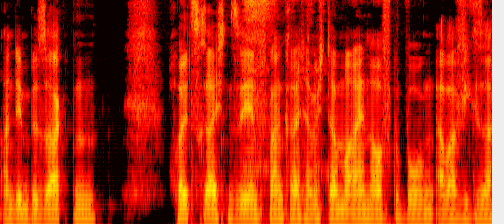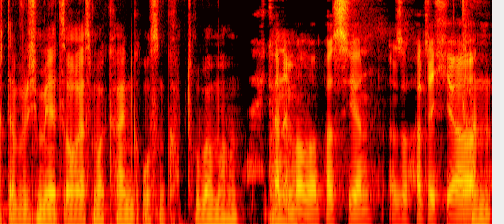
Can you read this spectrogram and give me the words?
An dem besagten holzreichen See in Frankreich habe ich da mal einen aufgebogen. Aber wie gesagt, da würde ich mir jetzt auch erstmal keinen großen Kopf drüber machen. Kann immer mal passieren. Also hatte ich ja, Kann.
